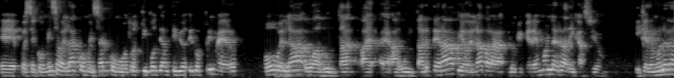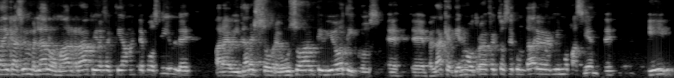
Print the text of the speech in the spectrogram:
eh, pues se comienza ¿verdad? a comenzar con otros tipos de antibióticos primero o, ¿verdad? o a, juntar, a, juntar terapia ¿verdad? para lo que queremos es la erradicación. Y queremos la erradicación ¿verdad? lo más rápido efectivamente posible para evitar el sobreuso de antibióticos este, ¿verdad? que tienen otros efectos secundarios en el mismo paciente y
